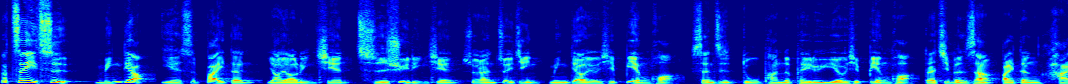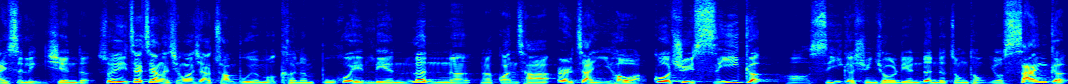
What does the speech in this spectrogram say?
那这一次。民调也是拜登遥遥领先，持续领先。虽然最近民调有一些变化，甚至赌盘的赔率也有一些变化，但基本上拜登还是领先的。所以在这样的情况下，川普有没有可能不会连任呢？那观察二战以后啊，过去十一个。哦，十一个寻求连任的总统，有三个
